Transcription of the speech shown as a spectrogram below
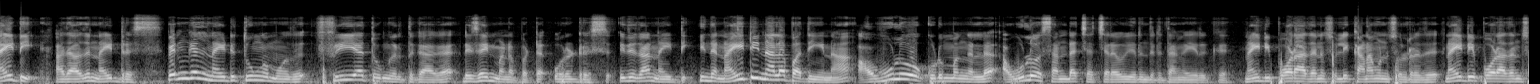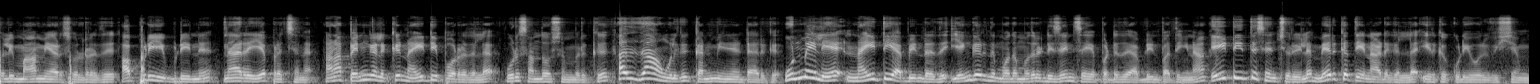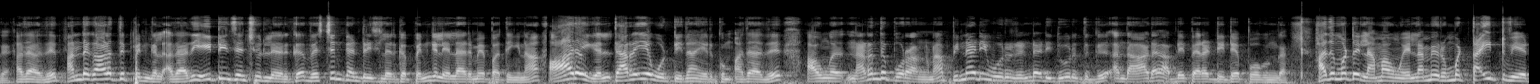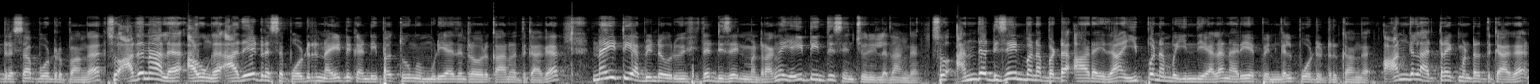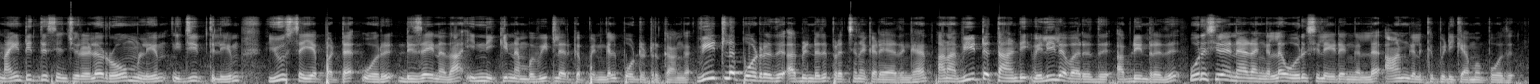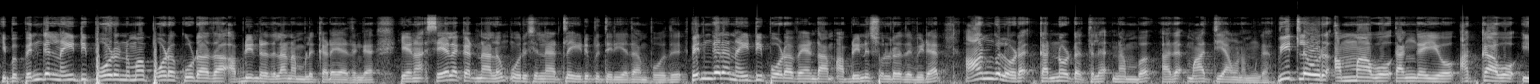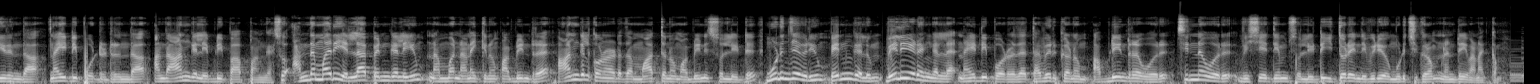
Nightie அதாவது night dress பெண்கள் night தூங்கும் போது ஃப்ரீயாக தூங்குறதுக்காக டிசைன் பண்ணப்பட்ட ஒரு ட்ரெஸ் இதுதான் நைட்டி இந்த நைட்டினால பார்த்தீங்கன்னா அவ்வளோ குடும்பங்களில் அவ்வளோ சண்டை சச்சரவு இருந்துட்டு தாங்க இருக்கு. நைட்டி போடாதன்னு சொல்லி கணவன் சொல்றது நைட்டி போடாதன்னு சொல்லி மாமியார் சொல்றது அப்படி இப்படின்னு நிறைய பிரச்சனை. ஆனால் பெண்களுக்கு நைட்டி போடுறதுல ஒரு சந்தோஷம் இருக்கு. அதுதான் அவங்களுக்கு கன்வீனியன்ட்டாக இருக்கு. உண்மையிலேயே நைட்டி அப்படின்றது எங்க இருந்து முத முதல்ல டிசைன் செய்யப்பட்டது அப்படின்னு பார்த்தீங்கன்னா எயிட்டீன்த் செஞ்சுரியில் மேற்கத்திய நாடுகளில் இருக்கக்கூடிய ஒரு விஷயங்க அதாவது அந்த காலத்து பெண்கள் அதாவது எயிட்டீன் சென்ச்சுரியில் இருக்க வெஸ்டர்ன் கண்ட்ரீஸ்ல இருக்க பெண்கள் எல்லாருமே பார்த்தீங்கன்னா ஆடைகள் தரையை ஒட்டி தான் இருக்கும். அதாவது அவங்க நடந்து போறாங்கன்னா பின்னாடி ஒரு ரெண்டு அடி தூரத்துக்கு அந்த ஆடை அப்படியே பெரட்டிட்டே போகுங்க. அது மட்டும் இல்லாமல் அவங்க எல்லாமே ரொம்ப டைட் வியர் ட்ரெஸ்ஸாக போட்டிருப்பாங்க. ஸோ அதனால அவங்க அதே ட்ரெஸ்ஸை போட்டுட்டு நைட்டு கண்டிப்பாக தூங்க முடியாதுன்ற ஒரு காரணத்துக்காக நைட்டி அப்படின்ற ஒரு விஷயத்தை டிசைன் பண்ணுறாங்க எயிட்டீன்த் செஞ்சுரியில் தாங்க. ஸோ அந்த டிசைன் பண்ணப்பட்ட ஆடை தான் இப்போ நம்ம இந்தியாவில் நிறைய பெண்கள் போட்டுட்டு இருக்காங்க. ஆண்கள் அட்ராக்ட் பண்ணுறதுக்காக நைன்டீன்த் செஞ்சுரியில் ரோம்லேயும் இஜிப்திலையும் யூஸ் செய்யப்பட்ட ஒரு டிசைனை தான் இன்னைக்கு நம்ம வீட்டில் இருக்க பெண்கள் போட்டுட்ருக்காங்க. வீட்டில் போடுறது அப்படின்றது பிரச்சனை கிடையாதுங்க. ஆனால் வீட்டை தாண்டி வெளியில் வருது அப்படின்றது ஒரு சில நேரங்களில் ஒரு சில இடங்களில் ஆண்களுக்கு பிடிக்காம போகுது. இப்போ பெண்கள் நைட்டி போடணுமா போடக்கூடாதா அப்படின்றதெல்லாம் நம்மளுக்கு கிடையாதுங்க. ஏன்னா சேலை கட்டினாலும் ஒரு சில நேரத்தில் இடுப்பு தெரிய தான் போகுது. பெண்களை நைட்டி போட வேண்டாம் அப்படின்னு சொல்கிறத விட ஆண்களோட கண்ணோட்டத்தில் நம்ம அதை மாற்றி ஆகணுங்க. வீட்டில் ஒரு அம்மாவோ தங்கையோ அக்காவோ இருந்தா நைட்டி போட்டுட்டு இருந்தா அந்த ஆண்கள் எப்படி பார்ப்பாங்க? ஸோ அந்த மாதிரி எல்லா பெண்களையும் நம்ம நினைக்கணும் அப்படின்ற ஆண்கள் கொண்டாடத்தை மாற்றணும் அப்படின்னு சொல்லிட்டு முடிஞ்ச வரையும் பெண்களும் வெளியிடங்களில் நைட்டி போடுறதை தவிர்க்கணும் அப்படின்ற ஒரு சின்ன ஒரு விஷயத்தையும் சொல்லிட்டு இத்தோட இந்த வீடியோ முடிச்சுக்கிறோம். நன்றி வணக்கம்.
